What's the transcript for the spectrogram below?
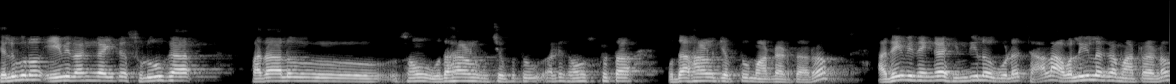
తెలుగులో ఏ విధంగా అయితే సులువుగా పదాలు సం ఉదాహరణకు చెబుతూ అంటే సంస్కృత ఉదాహరణలు చెప్తూ మాట్లాడతారో అదేవిధంగా హిందీలో కూడా చాలా అవలీలగా మాట్లాడడం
